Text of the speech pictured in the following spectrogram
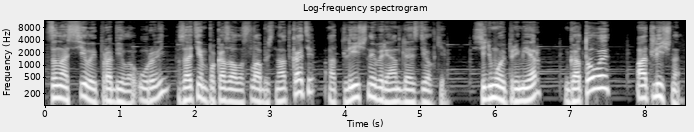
Цена силой пробила уровень, затем показала слабость на откате. Отличный вариант для сделки. Седьмой пример. Готовы? Отлично.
